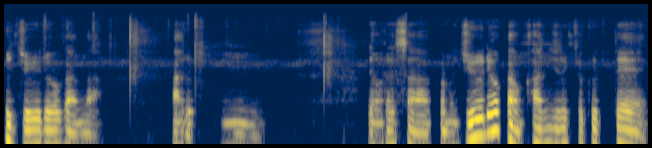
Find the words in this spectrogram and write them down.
い重量感がある。うん。で、俺さ、この重量感を感じる曲って、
